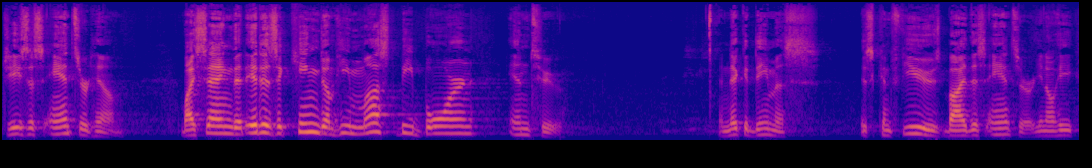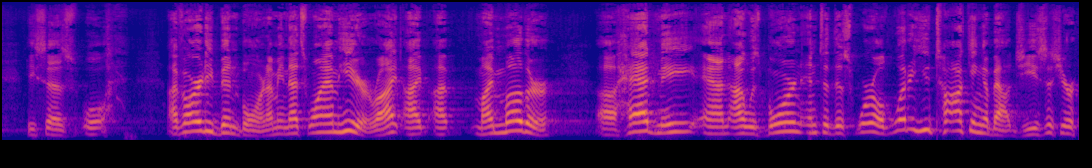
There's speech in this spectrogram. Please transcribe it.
Jesus answered him by saying that it is a kingdom he must be born into. And Nicodemus is confused by this answer. You know, he, he says, Well, I've already been born. I mean, that's why I'm here, right? I, I my mother uh, had me and I was born into this world. What are you talking about, Jesus? You're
